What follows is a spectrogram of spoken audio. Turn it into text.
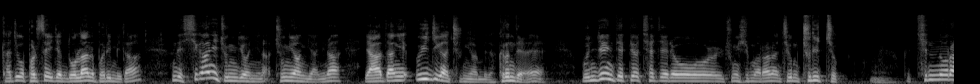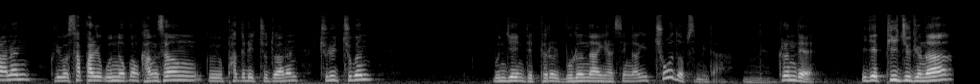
가지고 벌써 이제 논란을 벌입니다. 근데 시간이 중요한, 중요한 게 아니라 야당의 의지가 중요합니다. 그런데 문재인 대표 체제를 중심으로 하는 지금 주류축, 그 친노라는 그리고 486 운동권 강성 그 파들이 주도하는 주류축은 문재인 대표를 물러나게 할 생각이 추호도 없습니다. 그런데 이제 비주류나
